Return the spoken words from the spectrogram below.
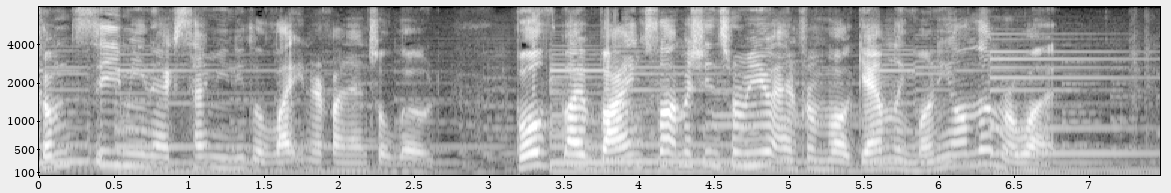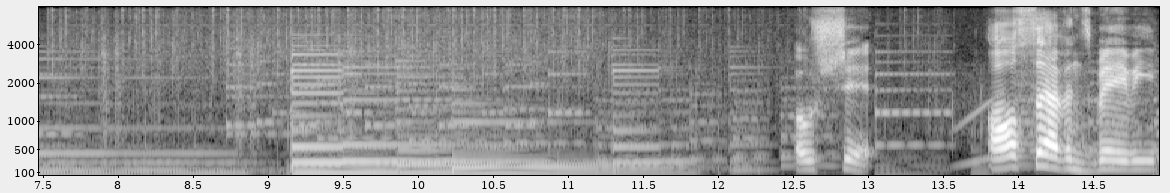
Come see me next time you need to lighten your financial load. Both by buying slot machines from you and from what, gambling money on them, or what? Oh shit. All sevens, baby.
